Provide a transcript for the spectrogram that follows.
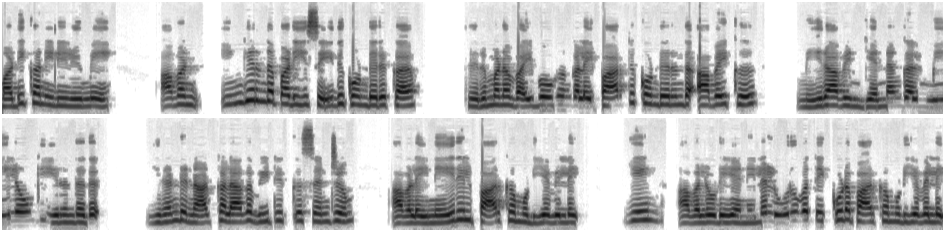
மடிக்கணினிலுமே அவன் இங்கிருந்தபடி செய்து கொண்டிருக்க திருமண வைபோகங்களை பார்த்து கொண்டிருந்த அவைக்கு மீராவின் எண்ணங்கள் மேலோங்கி இருந்தது. இரண்டு நாட்களாக வீட்டிற்கு சென்றும் அவளை நேரில் பார்க்க முடியவில்லை. ஏன்? அவளுடைய நிழல் உருவத்தை கூட பார்க்க முடியவில்லை.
